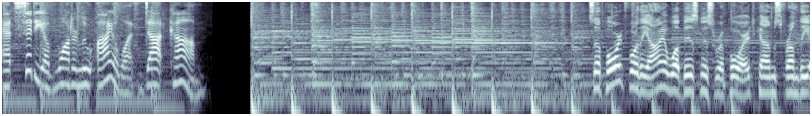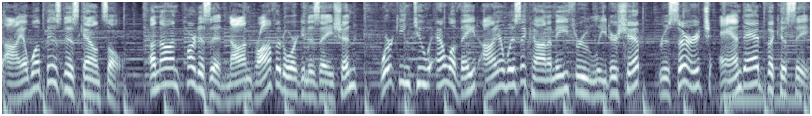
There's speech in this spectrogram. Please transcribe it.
at cityofwaterlooiowa.com. Support for the Iowa Business Report comes from the Iowa Business Council, a nonpartisan nonprofit organization working to elevate Iowa's economy through leadership, research, and advocacy.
